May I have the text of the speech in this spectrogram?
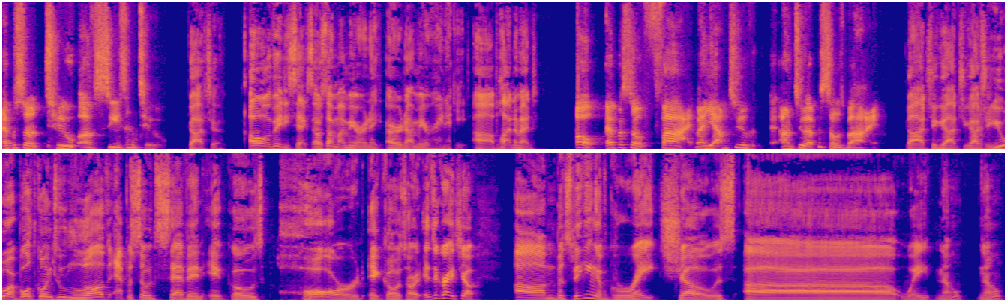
episode two of season two. Gotcha. Oh, of 86. I was talking about Nikki, or not Mirai Nikki. Uh, Platinum End. Oh, episode five. Uh, yeah, I'm two. I'm two episodes behind. Gotcha, gotcha, gotcha. You are both going to love episode seven. It goes hard. It goes hard. It's a great show. Um, but speaking of great shows, uh, wait, no, no.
